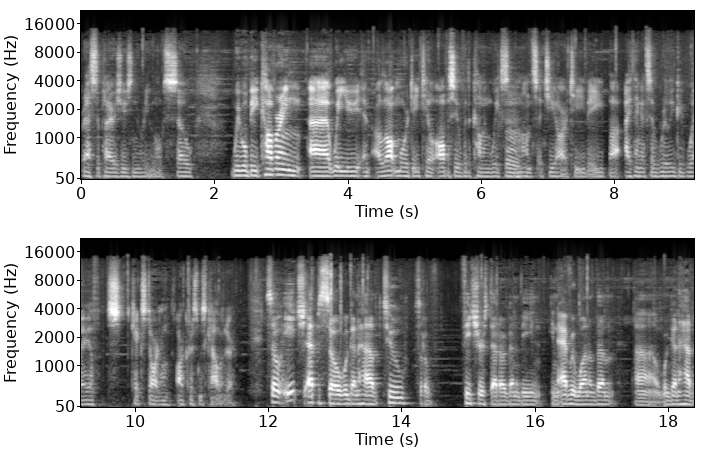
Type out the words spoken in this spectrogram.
rest of the players using the remotes. So we will be covering uh, Wii U in a lot more detail, obviously, over the coming weeks Mm. and months at GRTV. But I think it's a really good way of kickstarting our Christmas calendar. So each episode, we're going to have two sort of features that are going to be in, in every one of them. Uh, we're going to have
